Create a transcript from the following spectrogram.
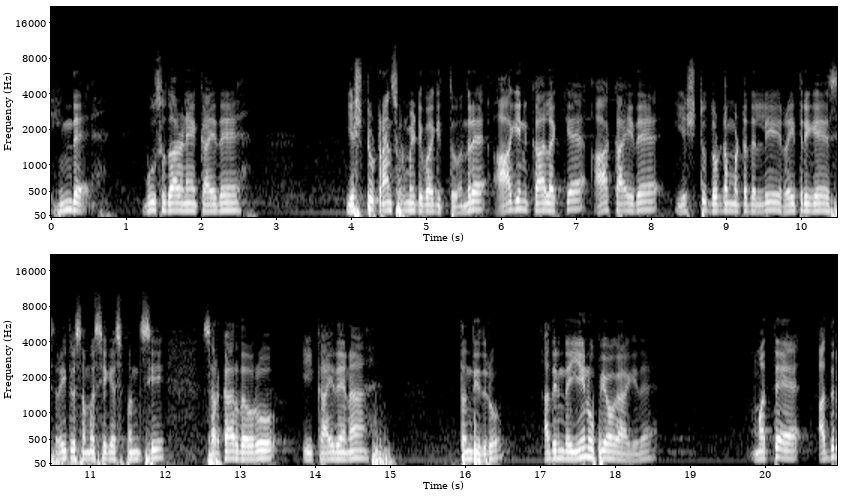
ಹಿಂದೆ ಭೂ ಸುಧಾರಣೆ ಕಾಯ್ದೆ ಎಷ್ಟು ಟ್ರಾನ್ಸ್ಫಾರ್ಮೇಟಿವ್ ಆಗಿತ್ತು ಅಂದರೆ ಆಗಿನ ಕಾಲಕ್ಕೆ ಆ ಕಾಯ್ದೆ ಎಷ್ಟು ದೊಡ್ಡ ಮಟ್ಟದಲ್ಲಿ ರೈತರಿಗೆ, ರೈತರ ಸಮಸ್ಯೆಗೆ ಸ್ಪಂದಿಸಿ ಸರ್ಕಾರದವರು ಈ ಕಾಯ್ದೆನ ತಂದಿದ್ರು. ಅದರಿಂದ ಏನು ಉಪಯೋಗ ಆಗಿದೆ? ಮತ್ತು ಅದ್ರ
